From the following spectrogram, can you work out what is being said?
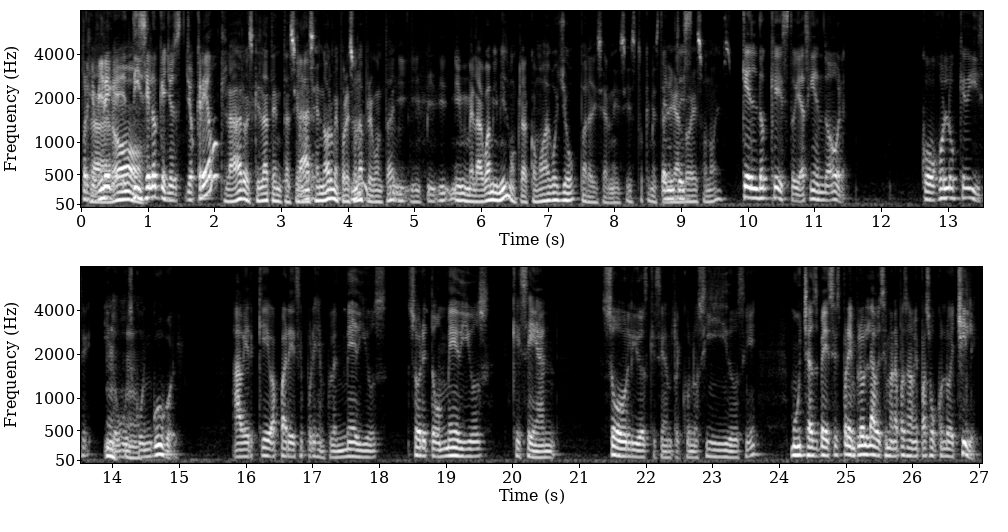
Porque mire, claro. dice lo que yo, yo creo. Claro, es que la tentación es Claro. enorme, por eso la Mm, pregunta y, y- y- y me la hago a mí mismo, claro, ¿cómo hago yo para discernir si esto que me está Pero llegando entonces- eso no es? ¿Qué es lo que estoy haciendo ahora? Cojo lo que dice y lo busco en Google. A ver qué aparece, por ejemplo, en medios, sobre todo medios que sean sólidos, que sean reconocidos, ¿sí? Muchas veces, por ejemplo, la semana pasada me pasó con lo de Chile.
